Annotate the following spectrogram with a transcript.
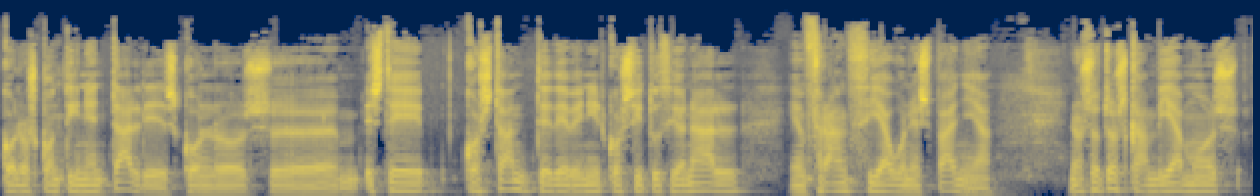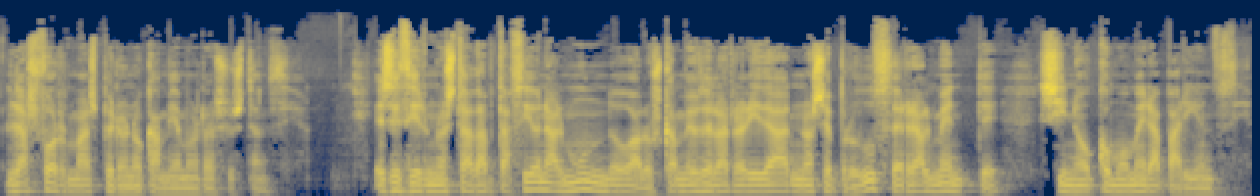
con los continentales, con los, eh, este constante devenir constitucional en Francia o en España. Nosotros cambiamos las formas, pero no cambiamos la sustancia. Es decir, nuestra adaptación al mundo, a los cambios de la realidad, no se produce realmente, sino como mera apariencia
